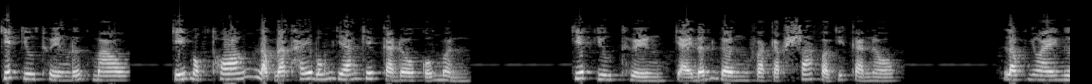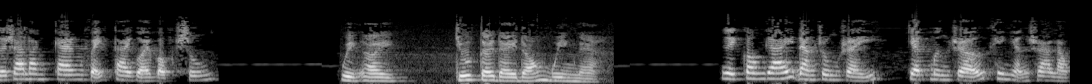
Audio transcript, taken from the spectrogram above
Chiếc du thuyền lướt mau, chỉ một thoáng Lộc đã thấy bóng dáng chiếc cano của mình. Chiếc du thuyền chạy đến gần và cặp sát vào chiếc cano. Lộc nhòi người ra lan can vẫy tay gọi bọc xuống. Quyên ơi, chú tới đây đón Nguyên nè. Người con gái đang run rẩy, chợt mừng rỡ khi nhận ra Lộc.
